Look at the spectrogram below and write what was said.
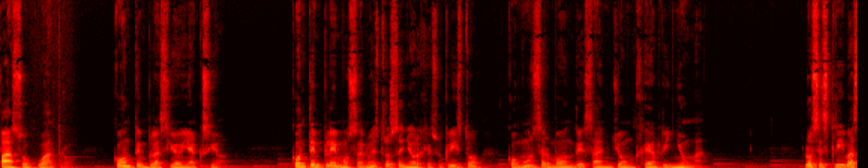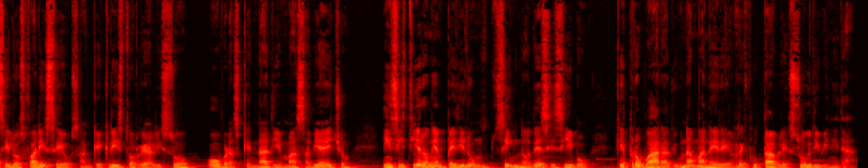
Paso 4. Contemplación y acción. Contemplemos a nuestro Señor Jesucristo con un sermón de San John Henry Newman. Los escribas y los fariseos, aunque Cristo realizó obras que nadie más había hecho, insistieron en pedir un signo decisivo que probara de una manera irrefutable su divinidad.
